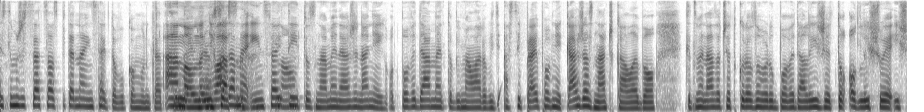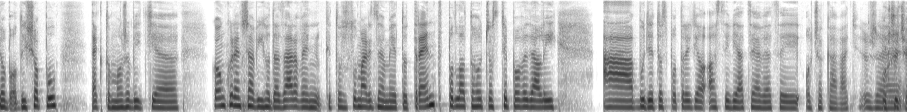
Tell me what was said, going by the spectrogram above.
myslím, že sa chcela spýtať na insightovú komunikáciu. Áno, no, hľadáme sa... insighty, no. to znamená, že na nej odpovedáme, to by mala robiť asi pravdepodobne každá značka, lebo keď sme na začiatku rozhovoru povedali, že to odlišuje e-shop od e-shopu, tak to môže byť e, konkurenčná výhoda. Zároveň, keď to sumarizujem, je to trend podľa toho, čo ste povedali a bude to spotrebiteľ asi viacej a viacej očakávať. Že, Určite.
